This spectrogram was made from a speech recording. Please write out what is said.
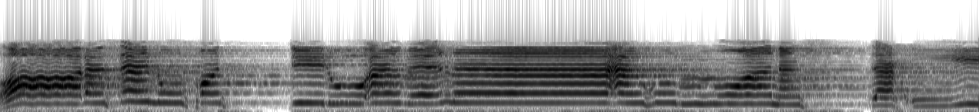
قال سنقتل أبناءهم ونستحيي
